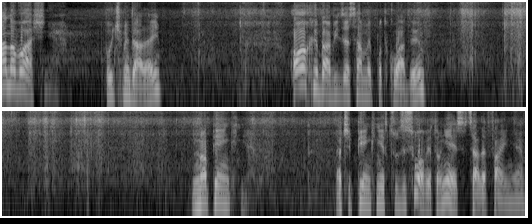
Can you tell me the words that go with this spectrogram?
A no właśnie. Pójdźmy dalej. O, chyba widzę same podkłady. No pięknie. Znaczy pięknie w cudzysłowie, to nie jest wcale fajnie.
